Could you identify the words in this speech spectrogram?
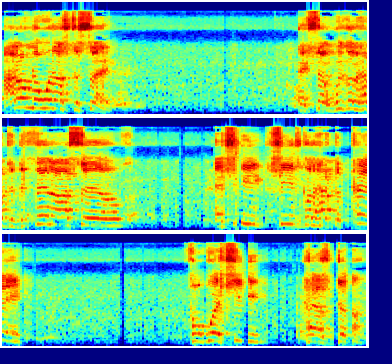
I don't know what else to say. Except we're gonna have to defend ourselves, and she she's gonna have to pay for what she has done.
